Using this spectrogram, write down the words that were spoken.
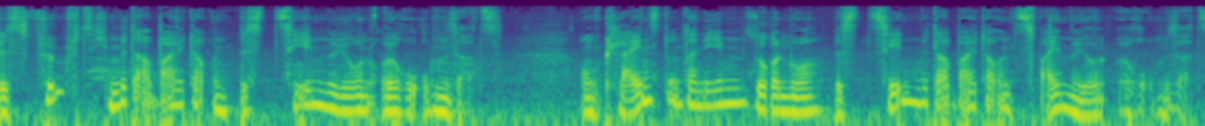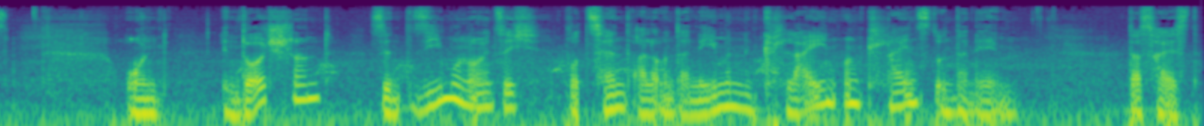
bis 50 Mitarbeiter und bis 10 Millionen Euro Umsatz. Und Kleinstunternehmen sogar nur bis 10 Mitarbeiter und 2 Millionen Euro Umsatz. Und in Deutschland sind 97 Prozent aller Unternehmen Klein- und Kleinstunternehmen. Das heißt,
